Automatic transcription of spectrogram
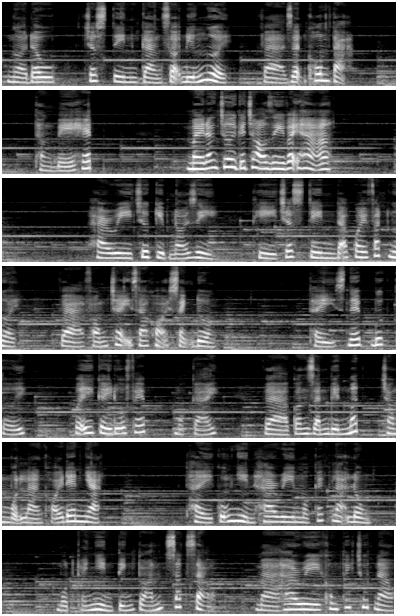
Ngờ đâu, Justin càng sợ điếng người và giận khôn tả. Thằng bé hét. Mày đang chơi cái trò gì vậy hả? Harry chưa kịp nói gì thì Justin đã quay phát người và phóng chạy ra khỏi sảnh đường. Thầy Snape bước tới, vẫy cây đũa phép một cái và con rắn biến mất trong một làn khói đen nhạt. Thầy cũng nhìn Harry một cách lạ lùng. Một cái nhìn tính toán sắc sảo mà Harry không thích chút nào.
